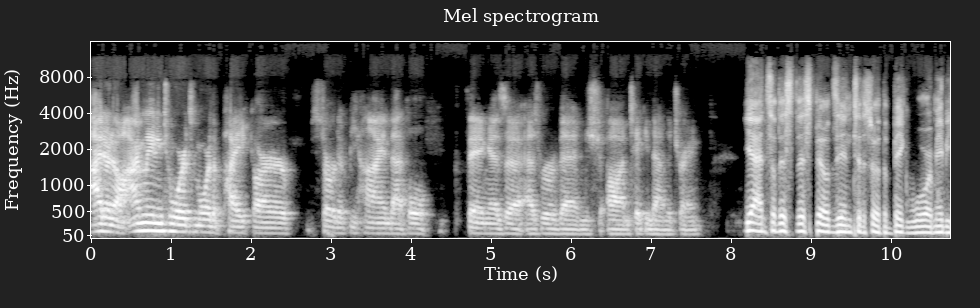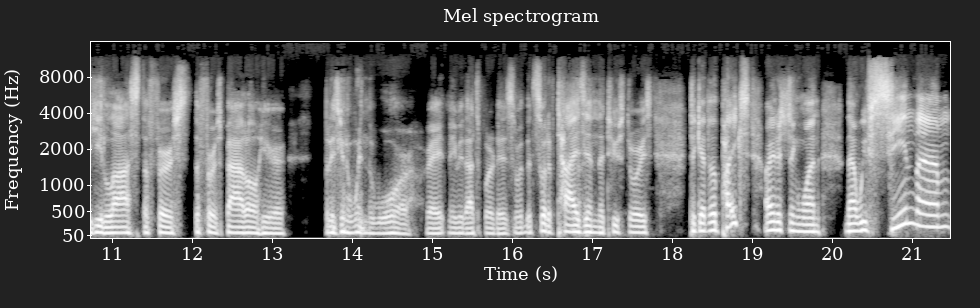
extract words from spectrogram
I don't know. I'm leaning towards more the Pike are sort of behind that whole thing as a as revenge on taking down the train. Yeah, and so this this builds into the sort of the big war. Maybe he lost the first the first battle here, but he's going to win the war, right? Maybe that's what it is. So it sort of ties in the two stories together. The Pikes are interesting one. Now we've seen them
